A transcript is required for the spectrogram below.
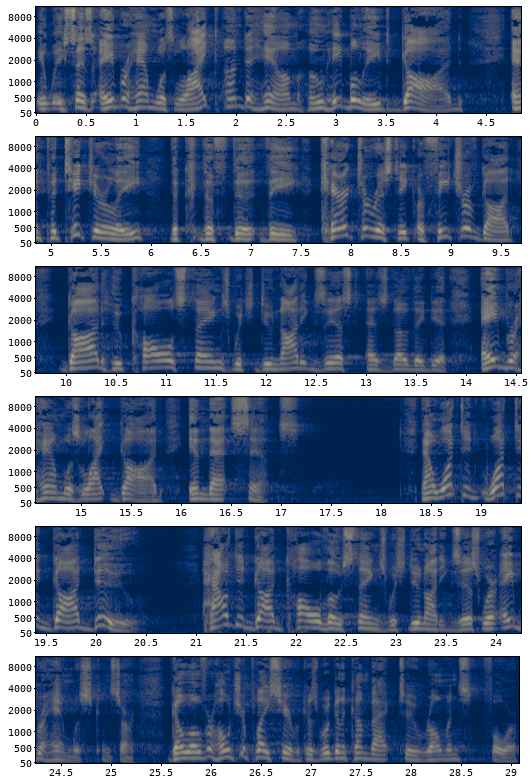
it says Abraham was like unto him whom he believed, God, and particularly the, the, the, the, characteristic or feature of God, God who calls things which do not exist as though they did. Abraham was like God in that sense. Now, what did, what did God do? How did God call those things which do not exist where Abraham was concerned? Go over, hold your place here because we're going to come back to Romans 4.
